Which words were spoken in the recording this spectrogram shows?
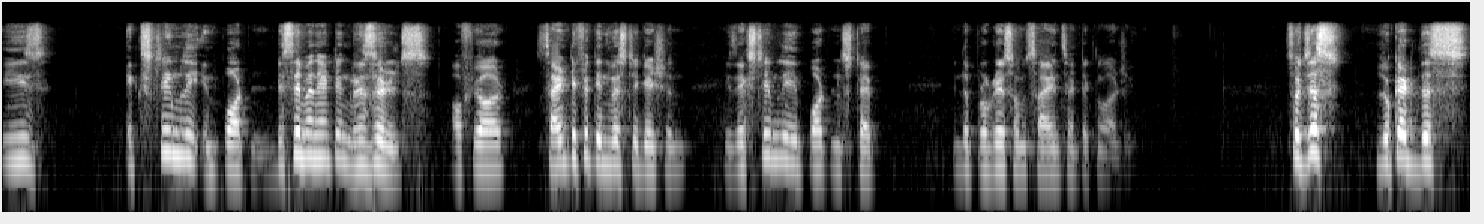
is extremely important, disseminating results of your scientific investigation is extremely important step in the progress of science and technology. So, just look at this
